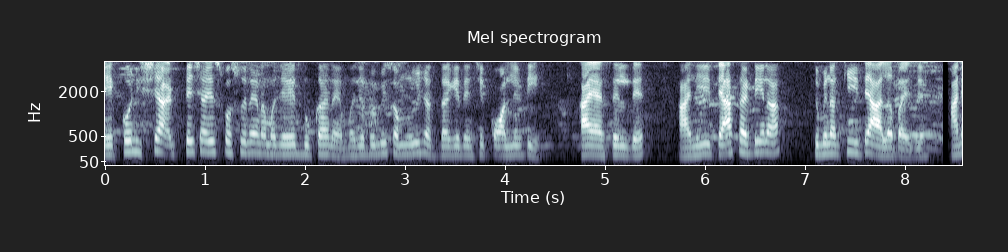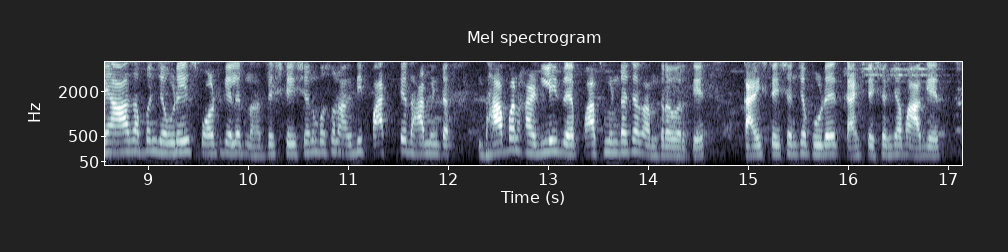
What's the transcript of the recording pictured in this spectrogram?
एकोणीसशे अठ्ठेचाळीसपासून आहे ना म्हणजे हे दुकान आहे. म्हणजे तुम्ही समजू शकता की त्यांची क्वालिटी काय असेल ते. आणि त्यासाठी ना तुम्ही नक्की इथे आलं पाहिजे. आणि आज आपण जेवढेही स्पॉट केलेत ना ते स्टेशनपासून अगदी पाच ते दहा मिनटं दहा पण हार्डलीच आहे पाच मिनटाच्याच अंतरावरती आहे. काही स्टेशनच्या पुढे आहेत काही स्टेशनच्या मागे आहेत.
